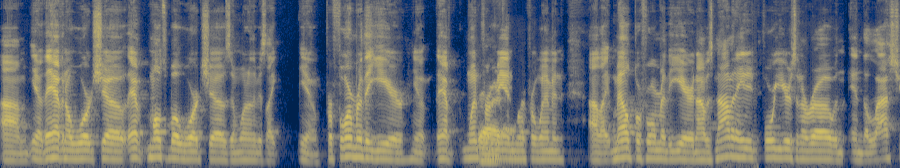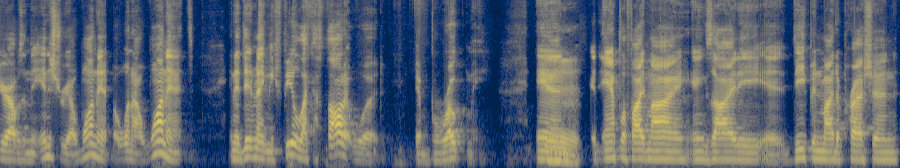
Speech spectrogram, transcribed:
um, you know, they have an award show. They have multiple award shows, and one of them is like, you know, performer of the year. You know, they have one for Right. men, one for women, uh, like male performer of the year. And I was nominated four years in a row. And, and the last year I was in the industry, I won it. But when I won it, and it didn't make me feel like I thought it would, it broke me and Mm. it amplified my anxiety it deepened my depression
